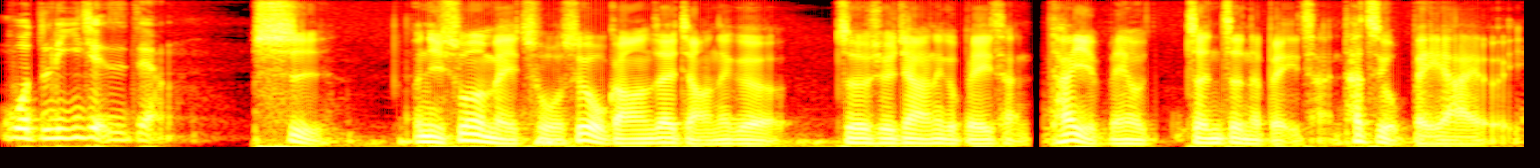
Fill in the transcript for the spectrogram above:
我的理解是这样。是，你说的没错。所以我刚刚在讲那个哲学家那个悲惨，他也没有真正的悲惨，他只有悲哀而已。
